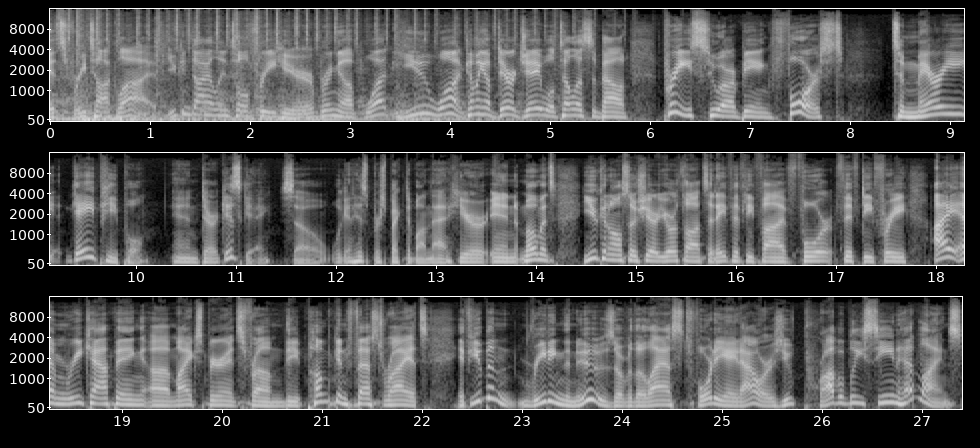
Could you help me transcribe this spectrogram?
It's Free Talk Live. You can dial in toll free here. Bring up what you want. Coming up, Derrick J will tell us about priests who are being forced to marry gay people. And Derrick is gay, so we'll get his perspective on that here in moments. You can also share your thoughts at 855 450 free. I am recapping uh, my experience from the Pumpkin Fest riots. If you've been reading the news over the last 48 hours, you've probably seen headlines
